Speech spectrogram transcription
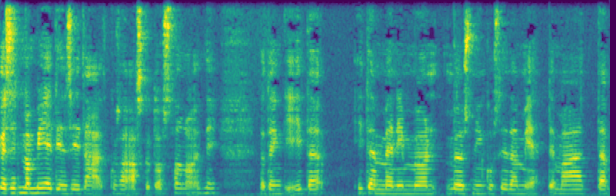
Ja sitten mä mietin sitä, että kun sä äsken tuossa sanoit, niin jotenkin itse menin myön, myös niin kuin sitä miettimään, että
